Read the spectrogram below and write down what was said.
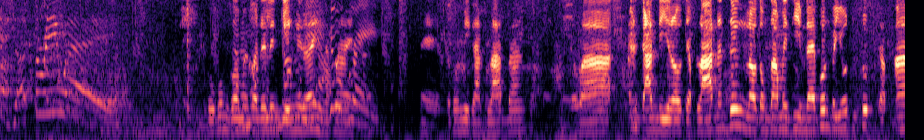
It's a three-way. ตัวผมก็ Set ไม่ him ค่อย up ได้ and เล่นเก่ง knock ให้ him ได้ into ทำ two ไม graves. แหมก็ต้องมีการพลาดบ้างครับแต่ว่าการดีเราจะพลาดนั้นซึ่งเราต้องทำให้ทีมได้พ้นประโยชน์สุดๆกับอ่า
